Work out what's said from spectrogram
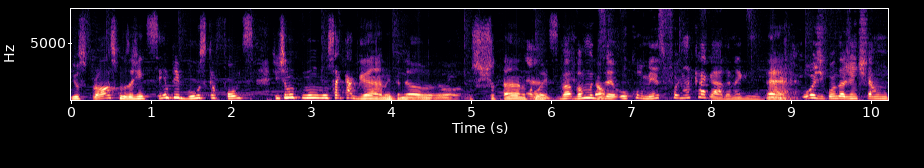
e os próximos a gente sempre busca fontes, a gente não, não, não sai cagando, entendeu? Chutando é, coisas. Vamos então, dizer, o começo foi na cagada, né, Guilherme? É. Hoje, quando a gente é um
